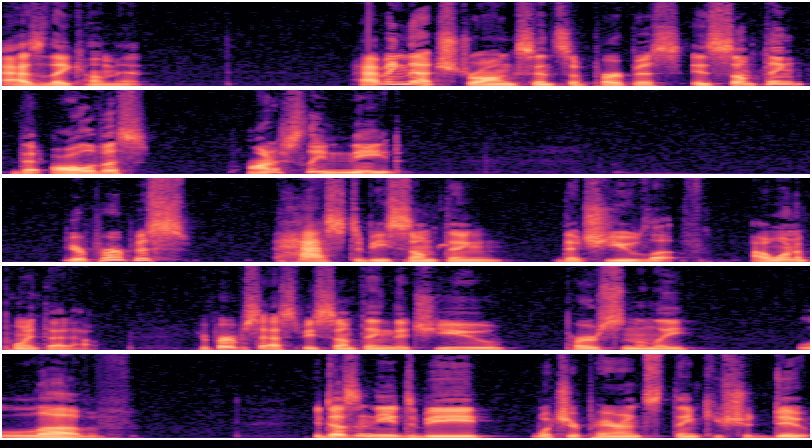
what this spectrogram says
as they come in. Having that strong sense of purpose is something that all of us honestly need. Your purpose has to be something that you love. I want to point that out. Your purpose has to be something that you personally love. It doesn't need to be what your parents think you should do.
